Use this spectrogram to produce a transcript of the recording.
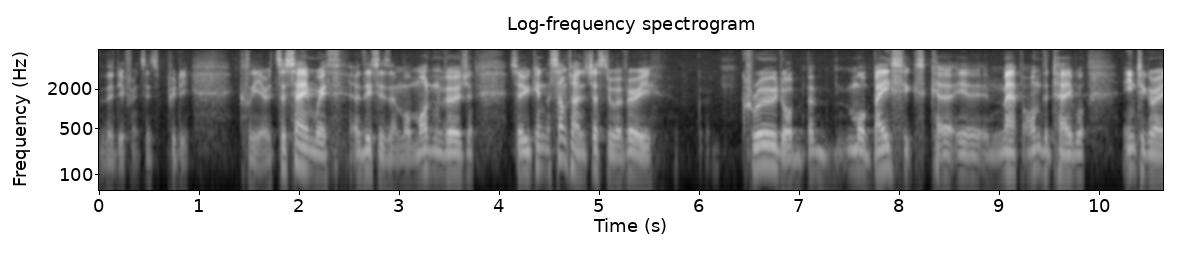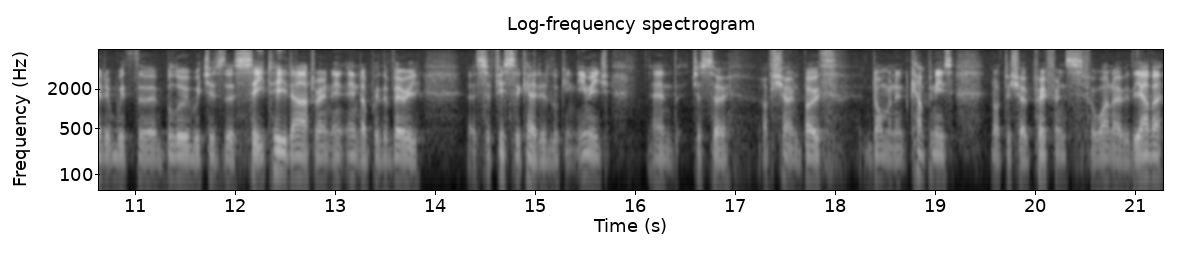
the difference. It's pretty clear. It's the same with, uh, this is a more modern version. So you can sometimes just do a very crude or more basic uh, map on the table, integrate it with the blue, which is the CT data, and end up with a very uh, sophisticated looking image. And just so I've shown both dominant companies, not to show preference for one over the other.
